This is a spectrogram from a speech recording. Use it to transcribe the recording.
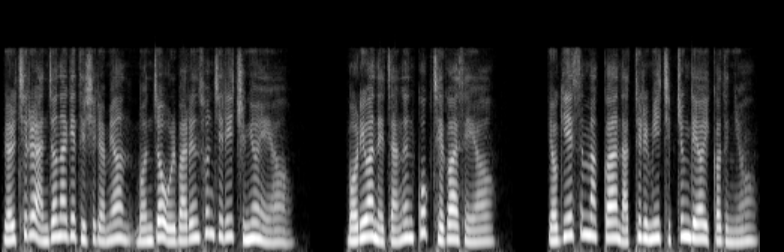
멸치를 안전하게 드시려면 먼저 올바른 손질이 중요해요. 머리와 내장은 꼭 제거하세요. 여기에 쓴맛과 나트륨이 집중되어 있거든요.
